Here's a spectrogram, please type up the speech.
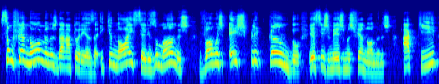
São fenômenos da natureza e que nós, seres humanos, vamos explicando esses mesmos fenômenos. Aqui,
